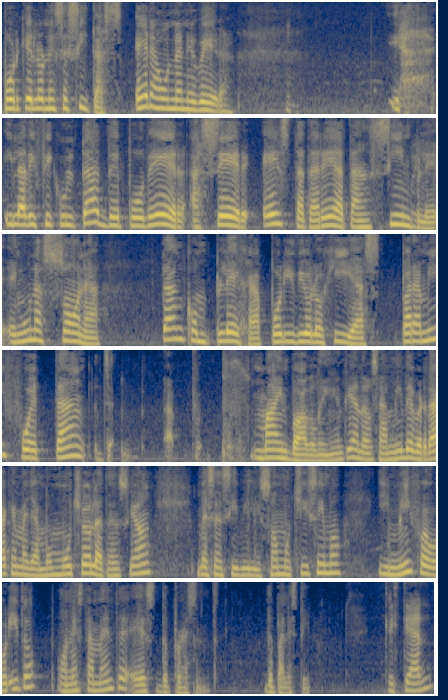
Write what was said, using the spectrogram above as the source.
porque lo necesitas. Era una nevera. Y, la dificultad de poder hacer esta tarea tan simple en una zona tan compleja por ideologías, para mí fue tan mind-boggling, ¿entiendes? O sea, a mí de verdad que me llamó mucho la atención, me sensibilizó muchísimo y mi favorito, honestamente, es The Present de Palestina. Cristian.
